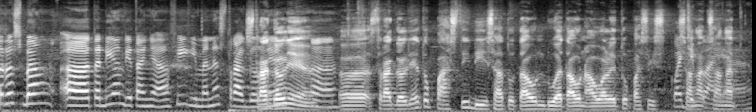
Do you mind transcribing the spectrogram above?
Terus Bang, eh, tadi yang ditanya Avi gimana struggle-nya? struggle-nya ya Heeh. eh, struggle-nya itu pasti di satu tahun dua tahun awal itu pasti Wajib sangat lah sangat ya.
